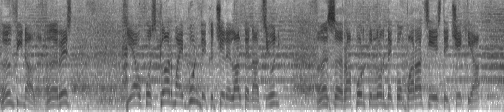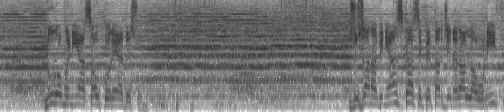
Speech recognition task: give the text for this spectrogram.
În finală, în rest, ei au fost clar mai buni decât celelalte națiuni, însă raportul lor de comparație este Cehia, nu România sau Corea de Sud. Zuzana Vinianska, secretar general la UNIF,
